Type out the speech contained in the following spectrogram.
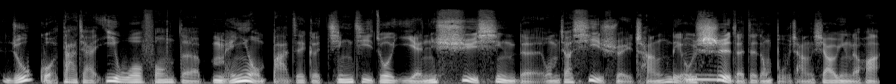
如果大家一窝蜂的没有把这个经济做延续性的，我们叫细水长流。是的，这种补偿效应的话，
